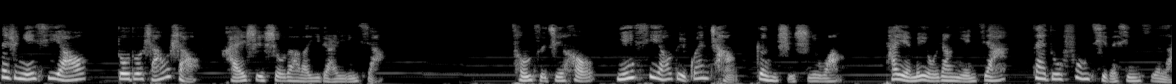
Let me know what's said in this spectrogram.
但是年希尧多多少少还是受到了一点影响。从此之后，年希尧对官场更是失望，他也没有让年家再度负起的心思了。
